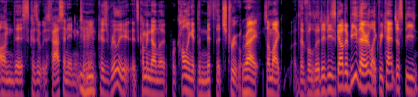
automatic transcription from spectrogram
on this because it was fascinating to me. Because really, it's coming down the we're calling it the myth that's true. right. So I'm like, the validity's got to be there. Like we can't just be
